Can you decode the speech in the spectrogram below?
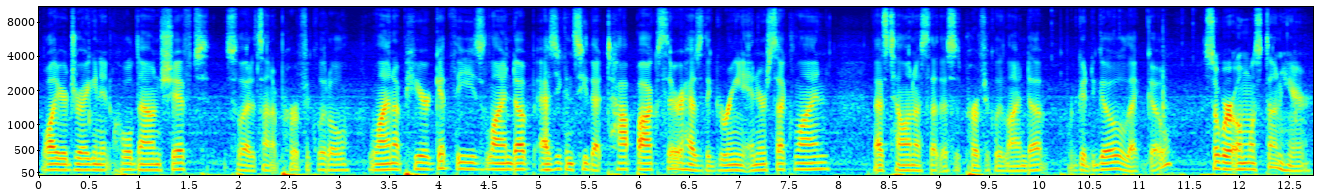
While you're dragging it, hold down Shift so that it's on a perfect little line up here. Get these lined up. As you can see, that top box there has the green intersect line. That's telling us that this is perfectly lined up. We're good to go. Let go. So we're almost done here.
